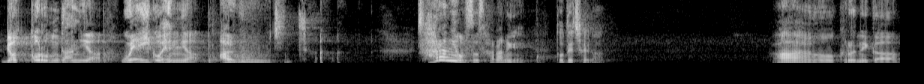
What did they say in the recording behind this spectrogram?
몇 걸음 갔냐? 왜 이거 했냐? 아이고 진짜 사랑이 없어 사랑이 도대체가 아유 그러니까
